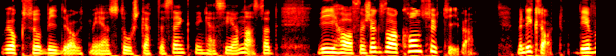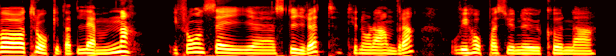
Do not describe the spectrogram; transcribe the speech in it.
vi har också bidragit med en stor skattesänkning här senast. Så att vi har försökt vara konstruktiva. Men det är klart, det var tråkigt att lämna ifrån sig eh, styret till några andra. Och vi hoppas ju nu kunna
